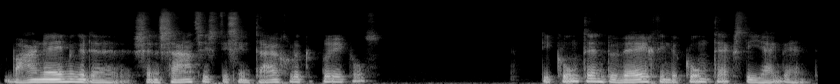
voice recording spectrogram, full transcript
waarnemingen, de sensaties, de zintuigelijke prikkels. Die content beweegt in de context die jij bent.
